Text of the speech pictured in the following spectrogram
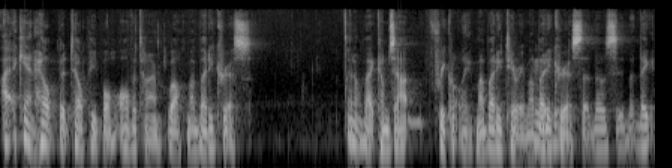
I can't help but tell people all the time, well, my buddy Chris, you know, that comes out frequently. My buddy Terry, my buddy Mm-hmm. Chris, that those they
